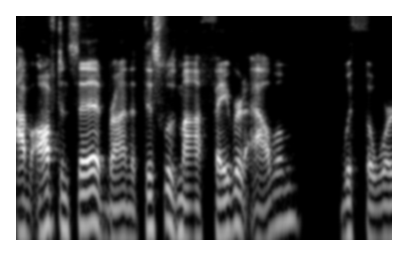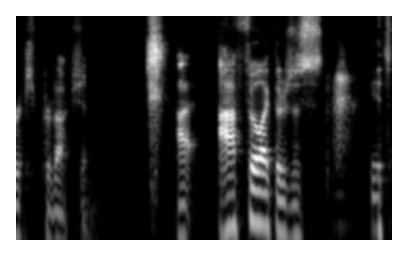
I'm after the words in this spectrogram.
I've often said, Brian, that this was my favorite album with the worst production. I I feel like there's just it's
